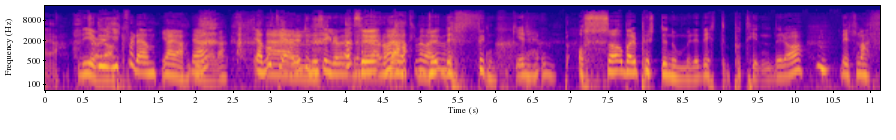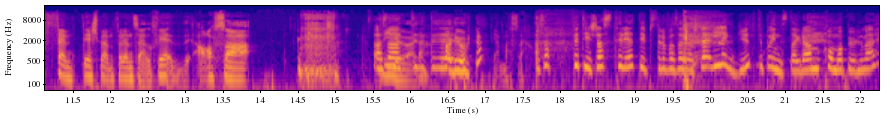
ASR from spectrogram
ja, De gjør det. Så du gikk for den? Ja, ja, de Ja. gjør det. Jeg noterer Um, til de single mine her nå. det, det funker også å bare putte nummeret ditt på Tinder òg. Mm. Litt som er 50 spenn for en selfie. Altså Altså, gjør det. Har du gjort det? Ja, masse. Altså, Fetisjas tre tips til å få seg kjæreste. Legg ut på Instagram 'kom og pul meg'.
